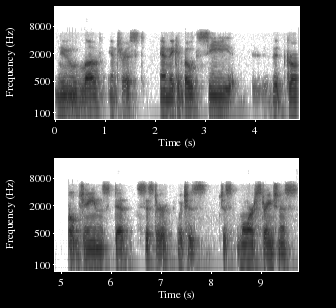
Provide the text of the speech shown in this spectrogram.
new love interest, and they can both see the girl Jane's dead sister, which is just more strangeness.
